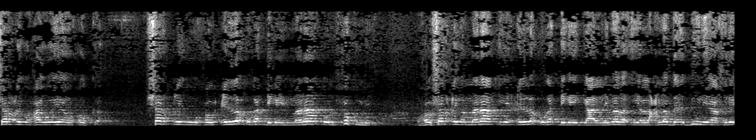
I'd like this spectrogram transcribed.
sharcigu waxaa weeyaan sharcigu wuxuu cillo uga dhigay manaaqulxukmi wuxuu sharciga manaaq iyo cillo uga dhigay gaalnimada iyo lacnada adduun iyo aakhire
